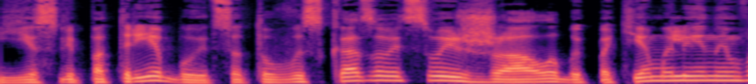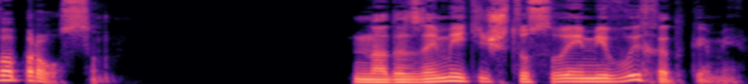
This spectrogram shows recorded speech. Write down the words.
Если потребуется, то высказывать свои жалобы по тем или иным вопросам. Надо заметить, что своими выходками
